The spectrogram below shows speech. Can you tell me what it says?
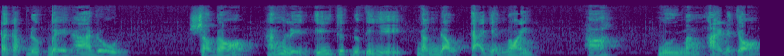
ta gặp được bệ hạ rồi. Sau đó hắn liền ý thức được cái gì, ngẩng đầu cả giận nói, hả, ngươi mắng ai là chó?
